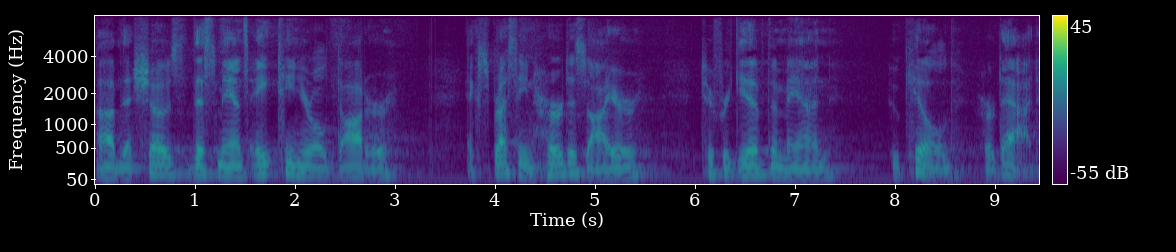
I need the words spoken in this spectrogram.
uh, that shows this man's 18 year old daughter expressing her desire to forgive the man who killed her dad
